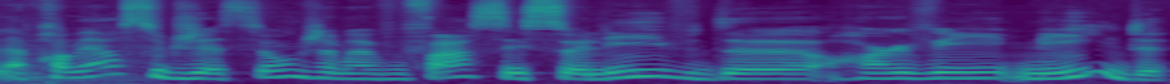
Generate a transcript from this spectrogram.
La première suggestion que j'aimerais vous faire, c'est ce livre de Harvey Mead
